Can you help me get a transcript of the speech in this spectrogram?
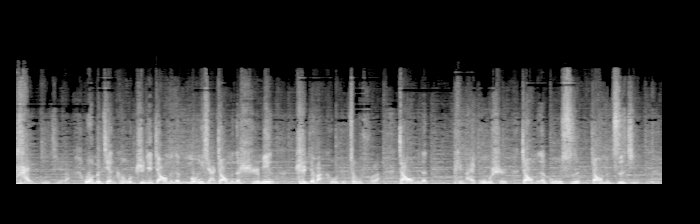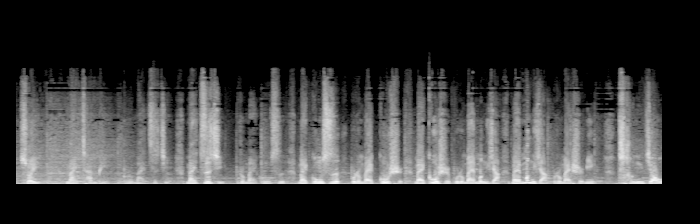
太低级了。我们见客户直接讲我们的梦想，讲我们的使命，直接把客户就征服了。讲我们的品牌故事，讲我们的公司，讲我们自己。所以卖产品不如卖自己，卖自己不如卖公司，卖公司不如卖故事，卖故事不如卖梦想，卖梦想不如卖使命。成交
